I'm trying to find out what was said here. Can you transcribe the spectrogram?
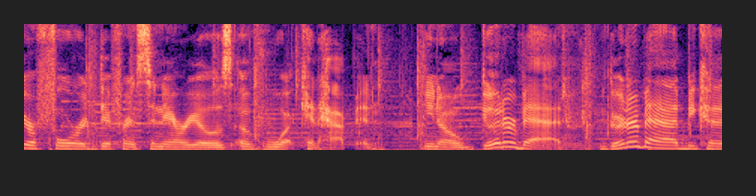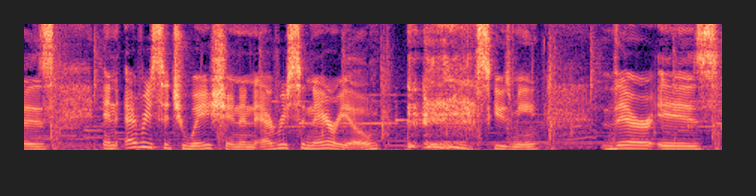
or four different scenarios of what could happen. You know, good or bad. Good or bad because in every situation, in every scenario, excuse me, there is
